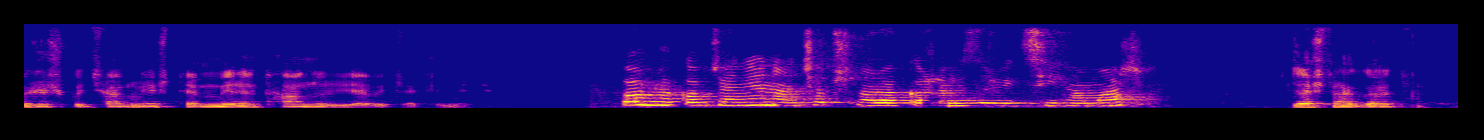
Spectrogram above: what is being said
բժշկության մեջ, թե մեր ընդհանուր իրավիճակի մեջ։ Պարոն Հակոբյանյան, անչափ շնորհակալ եմ զրույցի համար։ Դե շնորհակալություն։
